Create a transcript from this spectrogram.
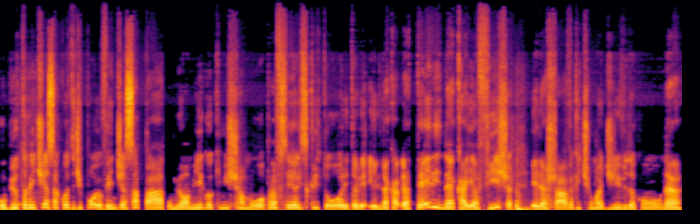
O Bill também tinha essa coisa de, pô, eu vendia sapato, o meu amigo que me chamou para ser escritor, então ele, ele até ele, né, cair a ficha, ele achava que tinha uma dívida com, né,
